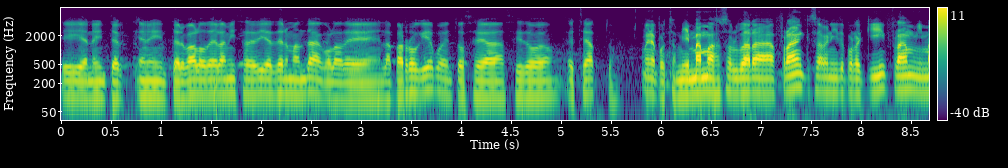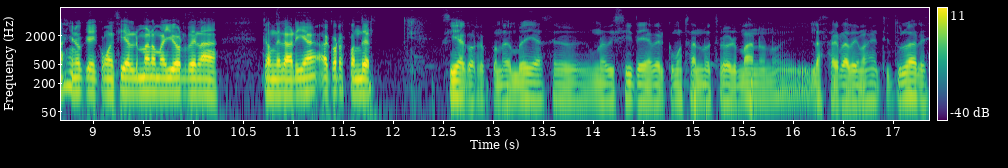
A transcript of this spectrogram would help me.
y en el, inter- en el intervalo de la misa de 10 de hermandad con la de la parroquia, pues entonces ha sido este acto. Bueno, pues también vamos a saludar a Fran, que se ha venido por aquí. Fran, me imagino que, como decía el hermano mayor de la Candelaria, a corresponder. Sí, a corresponder hombre, y a hacer una visita y a ver cómo están nuestros hermanos ¿no? y las sagradas imágenes titulares.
